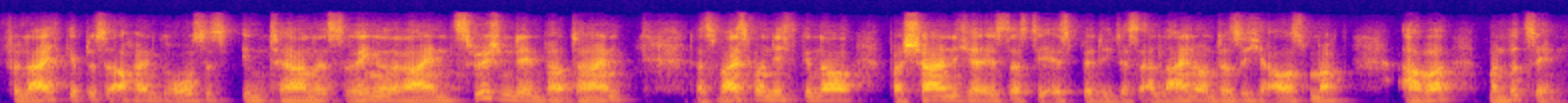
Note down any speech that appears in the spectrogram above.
Vielleicht gibt es auch ein großes internes Ringelreihen zwischen den Parteien. Das weiß man nicht genau. Wahrscheinlicher ist, dass die SPD das alleine unter sich ausmacht. Aber man wird sehen.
